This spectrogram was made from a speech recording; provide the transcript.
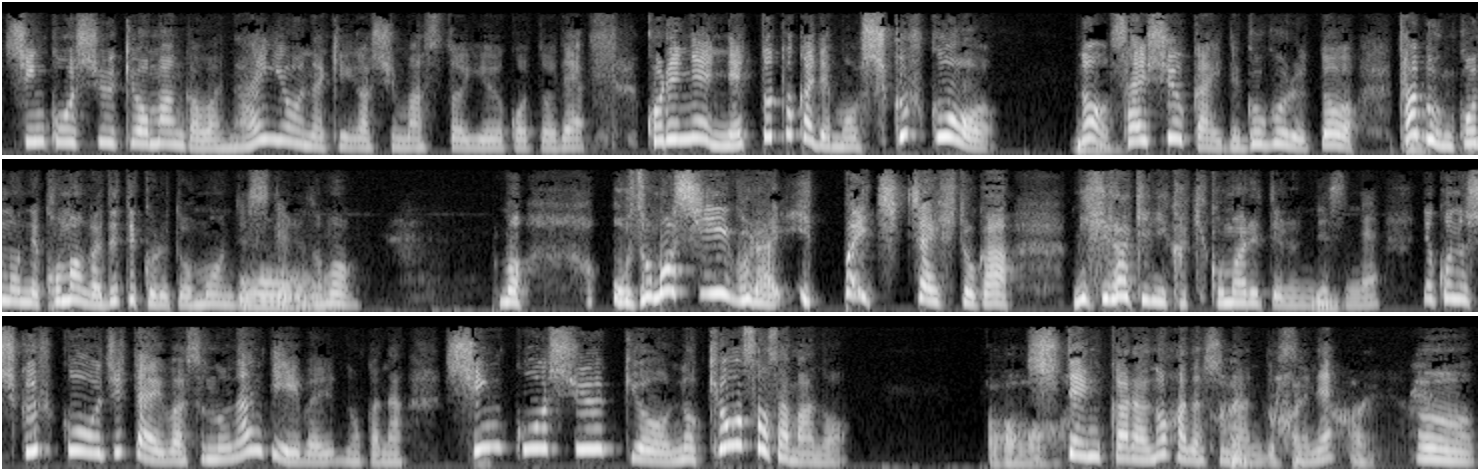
新興宗教漫画はないような気がしますということで、これね、ネットとかでも祝福王の最終回でググると、多分このね、コマが出てくると思うんですけれども、もう、おぞましいぐらいいっぱいちっちゃい人が見開きに書き込まれてるんですね。で、この祝福王自体は、その、なんて言えばいいのかな、新興宗教の教祖様の視点からの話なんですよね。はいはいうん。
